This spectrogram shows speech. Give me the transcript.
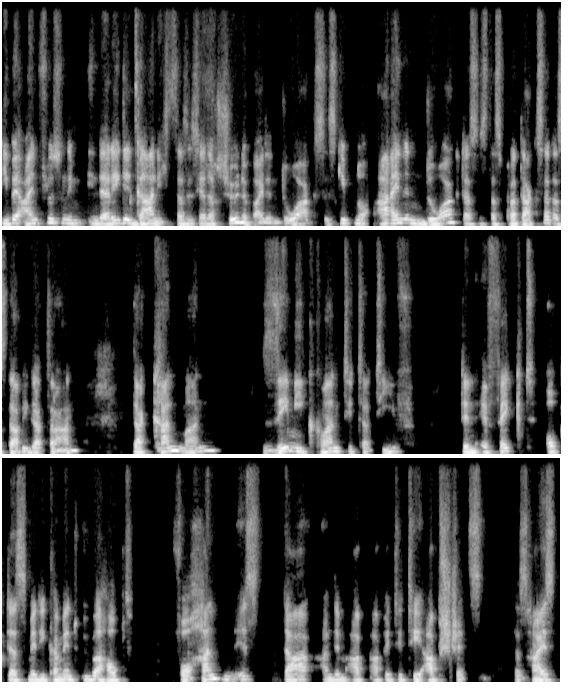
Die beeinflussen in der Regel gar nichts. Das ist ja das Schöne bei den DOACs. Es gibt nur einen DOAC, das ist das Pradaxa, das Dabigatran. Da kann man semi-quantitativ den Effekt, ob das Medikament überhaupt vorhanden ist, da an dem APTT abschätzen. Das heißt,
